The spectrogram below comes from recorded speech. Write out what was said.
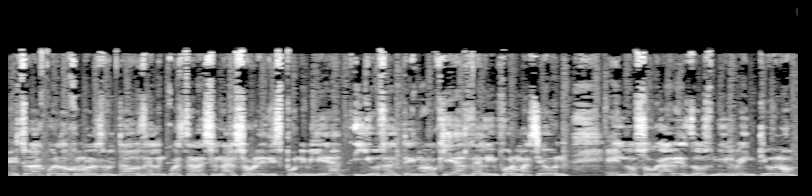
Esto de acuerdo con los resultados de la encuesta nacional sobre disponibilidad y uso de tecnologías de la información en los hogares 2021.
